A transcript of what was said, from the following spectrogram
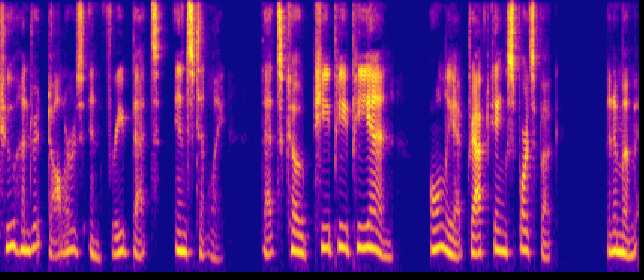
$200 in free bets instantly. That's code TPPN only at DraftKings Sportsbook. Minimum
